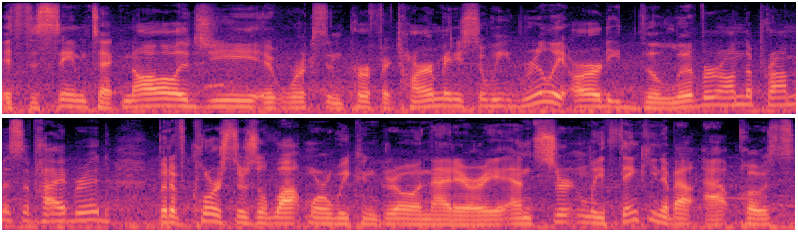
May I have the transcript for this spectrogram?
It's the same technology, it works in perfect harmony, so we really already deliver on the promise of hybrid, but of course there's a lot more we can grow in that area, and certainly thinking about Outposts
